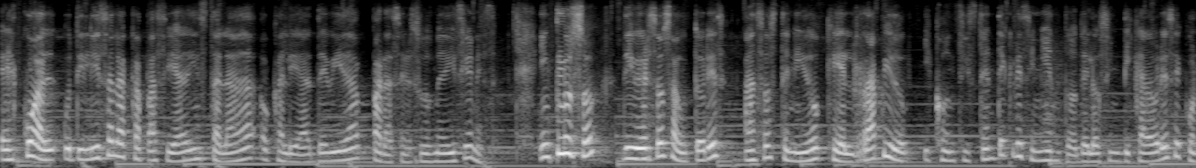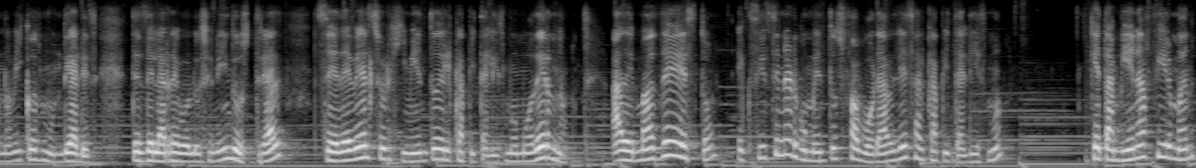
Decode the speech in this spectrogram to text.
el cual utiliza la capacidad instalada o calidad de vida para hacer sus mediciones. Incluso, diversos autores han sostenido que el rápido y consistente crecimiento de los indicadores económicos mundiales desde la revolución industrial se debe al surgimiento del capitalismo moderno. Además de esto, existen argumentos favorables al capitalismo que también afirman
